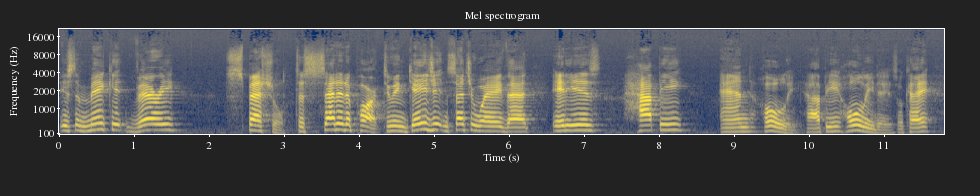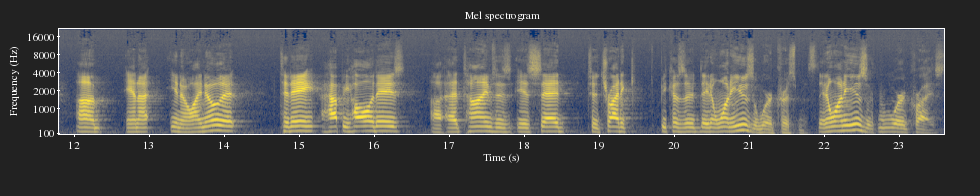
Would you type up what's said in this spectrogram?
is to make it very special, to set it apart, to engage it in such a way that it is happy and holy. Happy holy days, okay? Um, and I, you know, I know that today, happy holidays uh, at times is, is said to try to, because they don't want to use the word Christmas. They don't want to use the word Christ.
